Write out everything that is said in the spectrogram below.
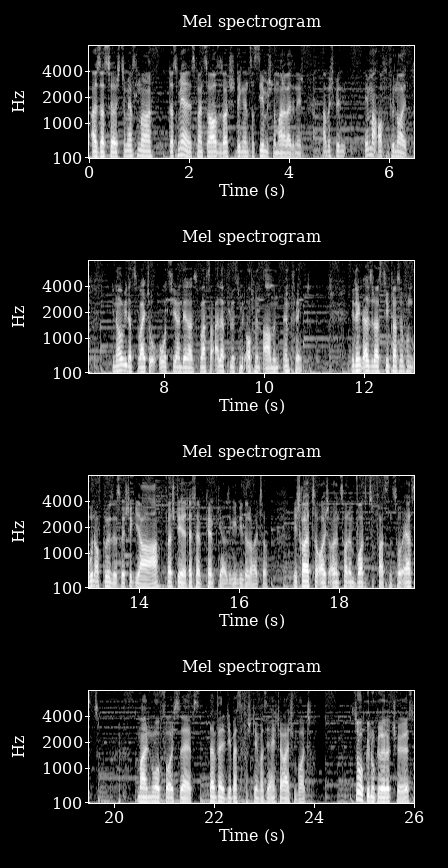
Also das höre ich zum ersten Mal. Das Meer ist mein Zuhause, solche Dinge interessieren mich normalerweise nicht. Aber ich bin immer offen für Neues. Genau wie das weite Ozean, der das Wasser aller Flüsse mit offenen Armen empfängt. Ihr denkt also, dass Team Plasma von Grund auf böse ist, richtig? Ja, verstehe. Deshalb kämpft ihr also gegen diese Leute. Ich rate euch, euren Zorn in Worte zu fassen. Zuerst mal nur für euch selbst. Dann werdet ihr besser verstehen, was ihr eigentlich erreichen wollt. So, genug geredet. Tschüss.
